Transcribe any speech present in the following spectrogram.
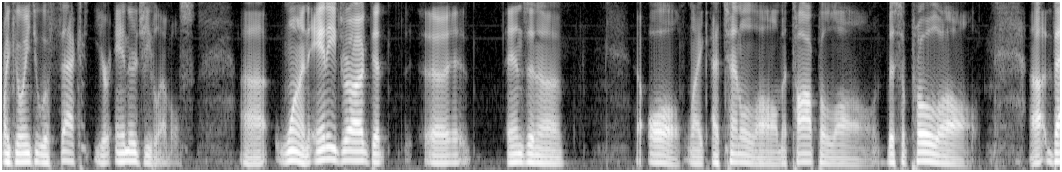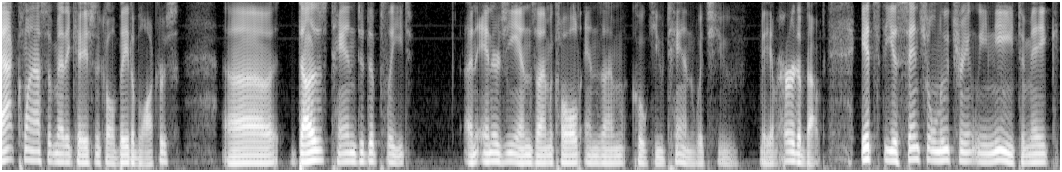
are going to affect your energy levels? Uh, one, any drug that uh, ends in a, a all, like atenolol, metoprolol, bisoprolol. Uh, that class of medications called beta blockers uh, does tend to deplete an energy enzyme called enzyme CoQ10, which you've may have heard about. It's the essential nutrient we need to make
